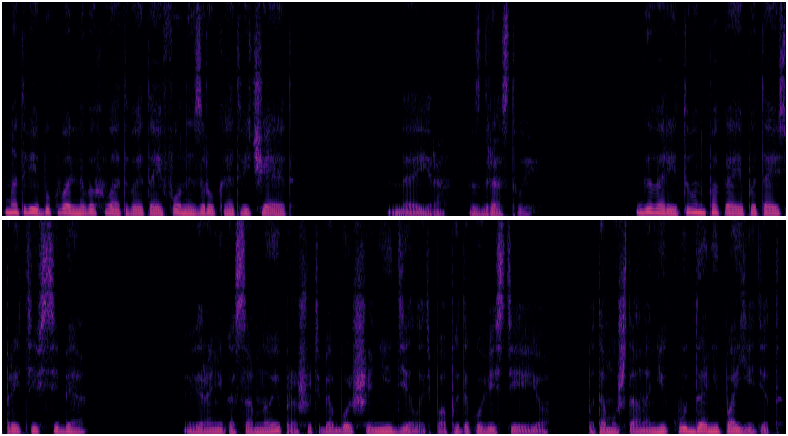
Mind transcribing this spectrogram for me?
Матвей буквально выхватывает айфон из рук и отвечает. Да, Ира, здравствуй. Говорит он, пока я пытаюсь прийти в себя. Вероника со мной, и прошу тебя больше не делать попыток увести ее, потому что она никуда не поедет.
